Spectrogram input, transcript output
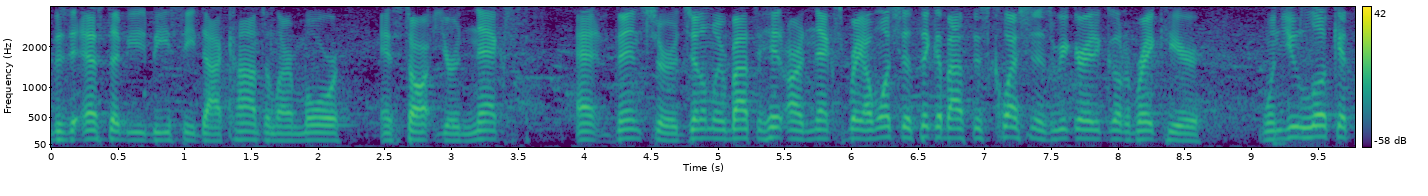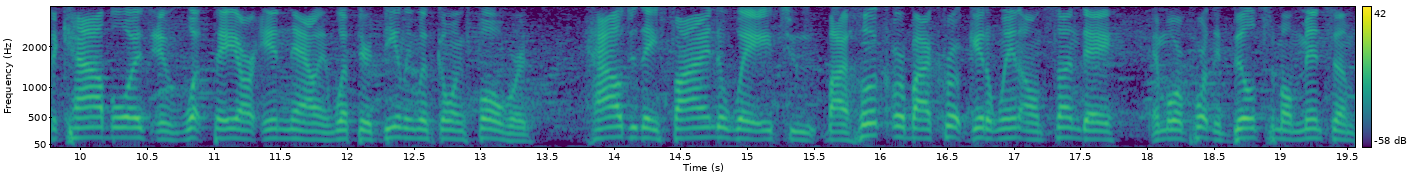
Visit SWBC.com to learn more and start your next adventure. Gentlemen, we're about to hit our next break. I want you to think about this question as we're ready to go to break here. When you look at the Cowboys and what they are in now and what they're dealing with going forward, how do they find a way to, by hook or by crook, get a win on Sunday and more importantly, build some momentum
